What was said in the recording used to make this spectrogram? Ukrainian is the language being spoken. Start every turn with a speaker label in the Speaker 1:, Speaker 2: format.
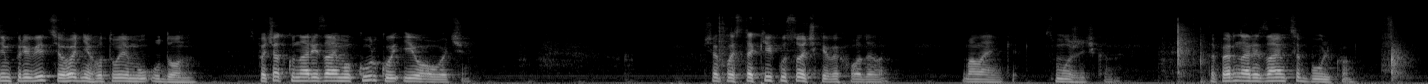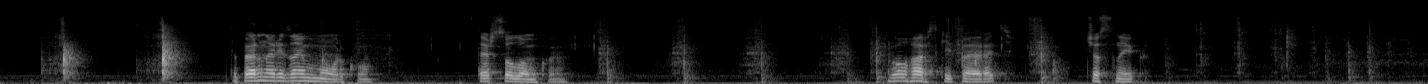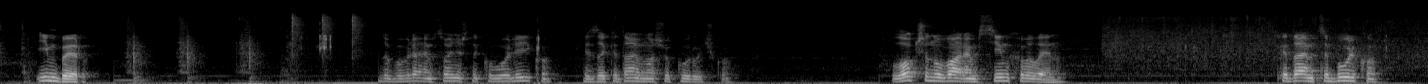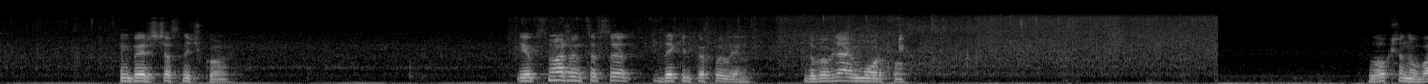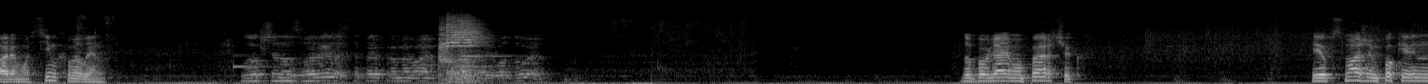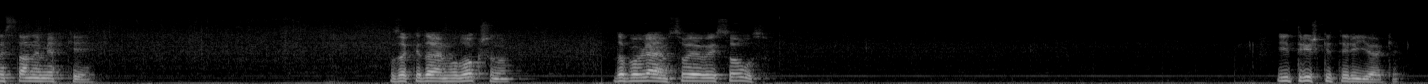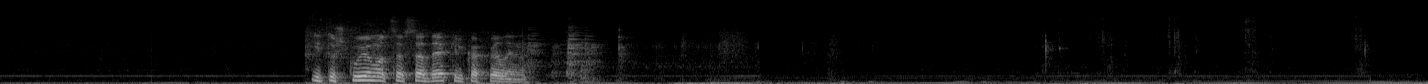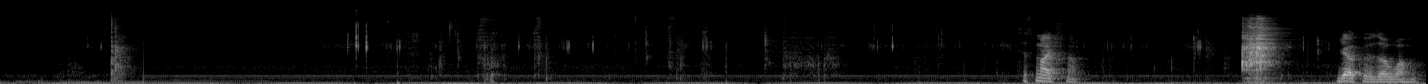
Speaker 1: Всім привіт! Сьогодні готуємо удон. Спочатку нарізаємо курку і овочі. Щоб ось такі кусочки виходили. Маленькі, смужечками. Тепер нарізаємо цибульку. Тепер нарізаємо моркву. Теж соломкою. Болгарський перець, часник. Імбир. Добавляємо соняшникову олійку і закидаємо нашу курочку. Локшину варимо 7 хвилин. Кидаємо цибульку. Імбир з часничком. І обсмажуємо це все декілька хвилин. Додаємо моркву. Локшину варимо 7 хвилин. Локшина зварилась, тепер промиваємо холодною водою. Додаємо перчик і обсмажуємо, поки він не стане м'який. Закидаємо локшину, додаємо соєвий соус. І трішки теріяки. І тушкуємо це все декілька хвилин. Це смачно. Дякую за увагу.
